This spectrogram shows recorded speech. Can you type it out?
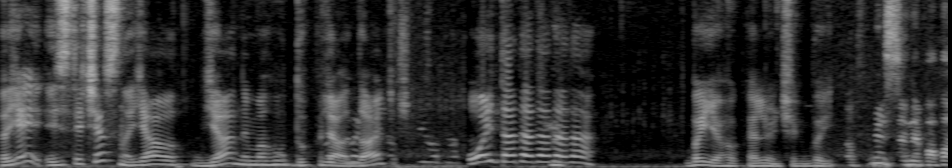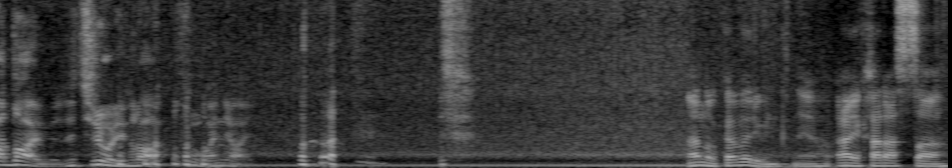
Да я, если честно, я, я не можу дупля дати. Ой, да-да-да-да-да. Бий його, калюнчик, бий. А в смысле не попадаю? Ти чо ігра? Фу, воняй. А ну, ковирюнькни його. Ай, хараса.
